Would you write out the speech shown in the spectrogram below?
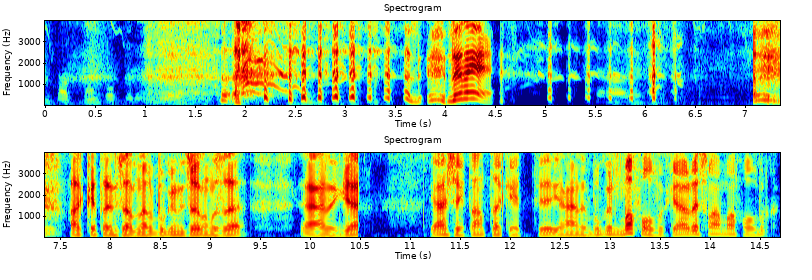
Mithat ben topladım gidiyorum. Nereye? Hakikaten canlar bugün canımıza yani ger- gerçekten tak etti. Yani bugün mahvolduk ya resmen mahvolduk.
